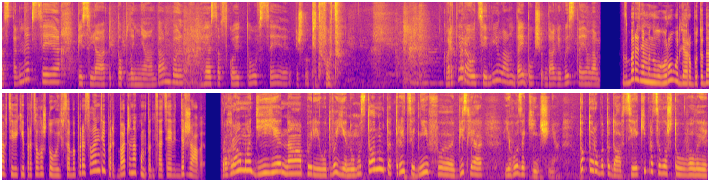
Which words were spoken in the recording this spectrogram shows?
остальне все після підтоплення дамби Гесовської, то все пішло під воду. Квартира уціліла, дай Бог, щоб далі вистояла. З березня минулого року для роботодавців, які працевлаштовують в себе переселенців, передбачена компенсація від держави. Програма діє на період воєнного стану та 30 днів е, після його закінчення. Тобто роботодавці, які працевлаштовували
